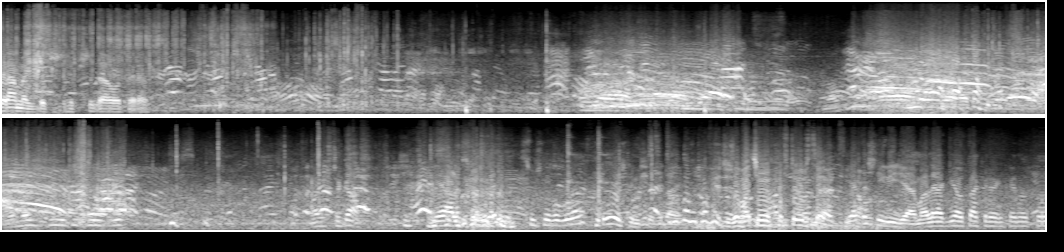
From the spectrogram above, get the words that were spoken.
Bramek by się przydało teraz. Nie, ale słuszny, słuszny w ogóle? Słuszny mi się wydaje. Zobaczymy w powtórce. Ja też nie widziałem, ale jak miał tak rękę, no to...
